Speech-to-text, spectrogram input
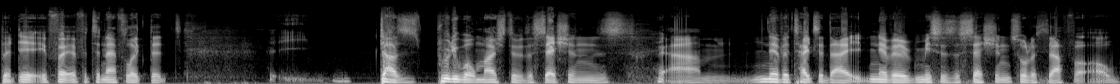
But if if it's an athlete that does pretty well most of the sessions, um, never takes a day, never misses a session, sort of stuff, I'll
